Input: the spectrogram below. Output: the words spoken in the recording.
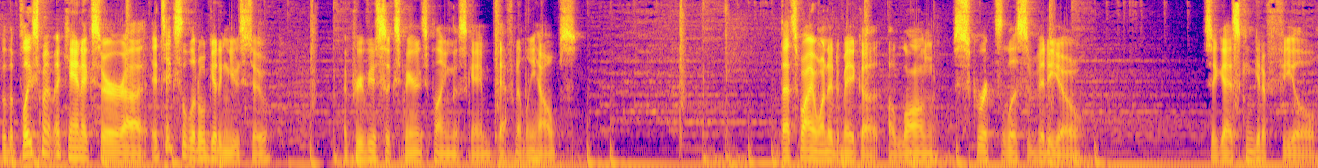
So the placement mechanics are, uh, it takes a little getting used to. My previous experience playing this game definitely helps. That's why I wanted to make a, a long scriptless video so you guys can get a feel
